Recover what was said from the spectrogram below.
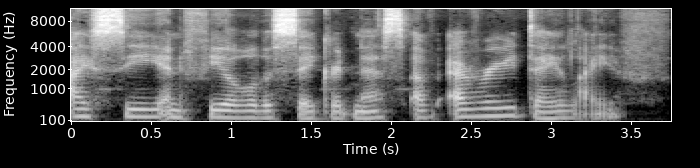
I see and feel the sacredness of everyday life.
